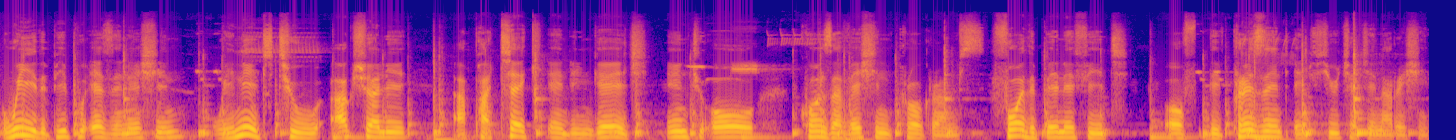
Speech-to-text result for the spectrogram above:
We, the people as a nation, we need to actually uh, partake and engage into all conservation programs for the benefit of the present and future generation.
